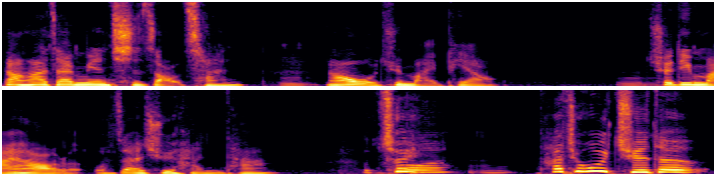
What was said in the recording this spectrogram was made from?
让他在那边吃早餐，然后我去买票，确定买好了，我再去喊他。所以他就会觉得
